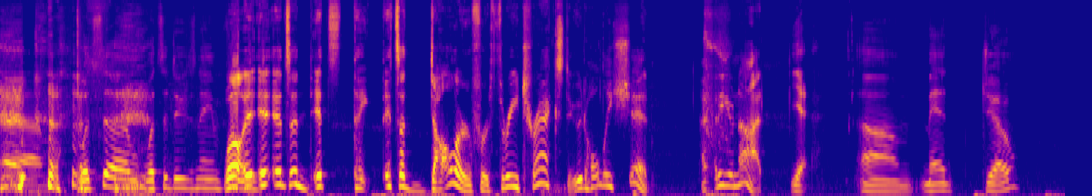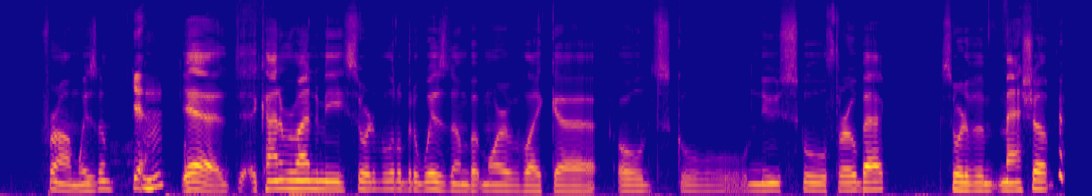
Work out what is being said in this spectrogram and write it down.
Um, What's uh what's the dude's name? Well, it, it- it's a it's they, it's a dollar for three tracks, dude. Holy shit! How do you not? yeah. Um, Mad Joe from Wisdom. yeah. Yeah, it, it kind of reminded me sort of a little bit of Wisdom, but more of like uh, old school, new school throwback, sort of a mashup.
